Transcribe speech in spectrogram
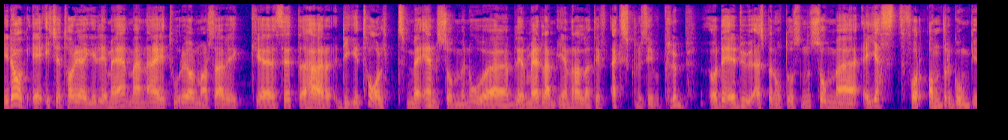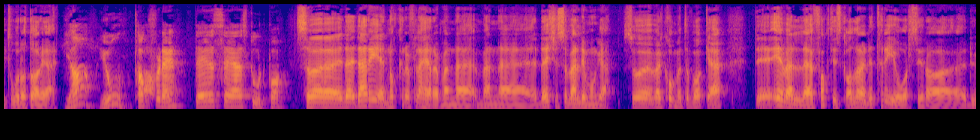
I dag er ikke Tarjei Gilje med, men jeg, Tore Hjalmar Sævik, eh, sitter her digitalt med en som nå eh, blir medlem i en relativt eksklusiv klubb. Og det er du, Espen Ottosen, som eh, er gjest for andre gang i Tore og Tarjei. Ja, jo, takk for det. Det ser jeg stort på. Så eh, det, der er noen flere, men, eh, men det er ikke så veldig mange. Så velkommen tilbake. Det er vel faktisk allerede tre år siden du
